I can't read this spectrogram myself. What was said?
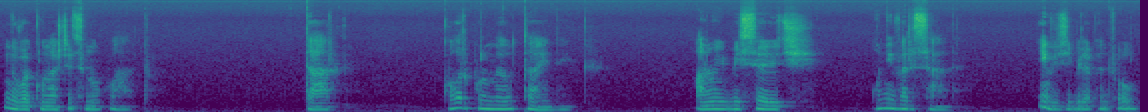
Nu vă cunoașteți unul cu altul. Dar corpul meu tainic al unui biserici universale, invizibile pentru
